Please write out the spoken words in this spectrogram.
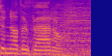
another battle.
